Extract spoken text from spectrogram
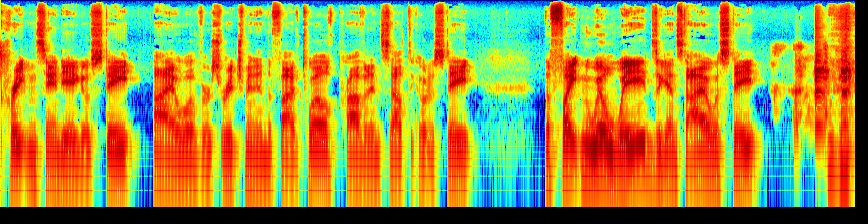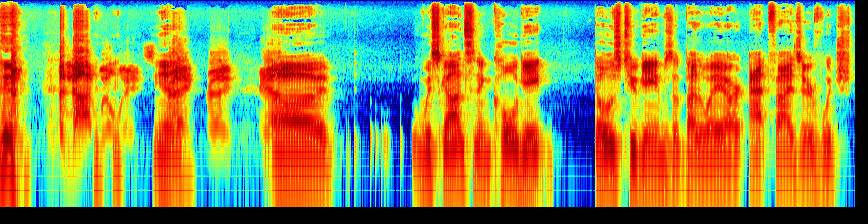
Creighton San Diego State, Iowa versus Richmond in the 5-12, Providence South Dakota State. The fighting Will Wades against Iowa State. the not Will Wade's. Yeah. Right. Right. Yeah. Uh, Wisconsin and Colgate. Those two games, by the way, are at Fiserv, which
